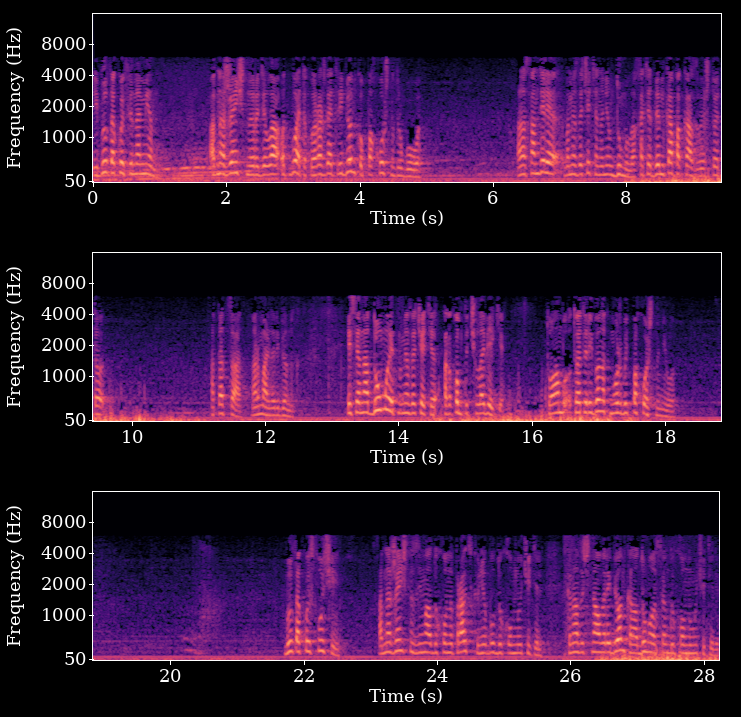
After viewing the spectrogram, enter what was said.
И был такой феномен. Одна женщина родила, вот бывает такое, рождает ребенка, похож на другого. А на самом деле, в момент зачатия она о нем думала. Хотя ДНК показывает, что это от отца, нормальный ребенок. Если она думает в момент зачатия о каком-то человеке, то, он, то этот ребенок может быть похож на него. Был такой случай. Одна женщина занималась духовной практикой, у нее был духовный учитель. Когда она начинала ребенка, она думала о своем духовном учителе.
